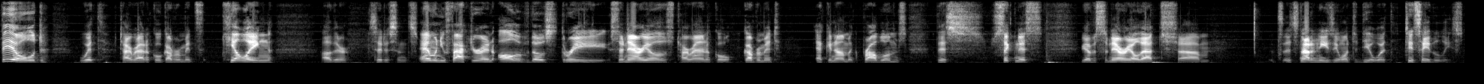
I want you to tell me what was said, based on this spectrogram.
filled with tyrannical governments killing other citizens. And when you factor in all of those three scenarios tyrannical government, economic problems, this sickness you have a scenario that um, it's, it's not an easy one to deal with, to say the least.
